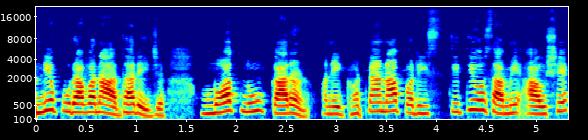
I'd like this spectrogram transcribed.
અન્ય પુરાવાના આધારે જ મોતનું કારણ અને ઘટનાના પરિસ્થિતિઓ સામે આવશે.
